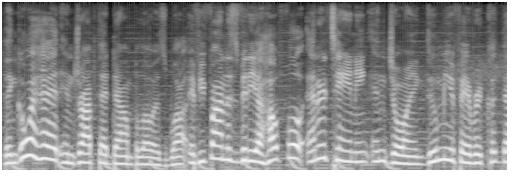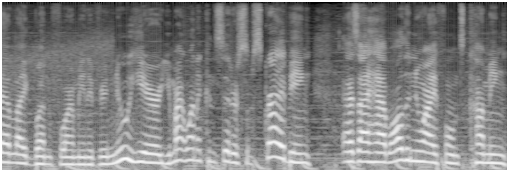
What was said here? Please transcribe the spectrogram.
then go ahead and drop that down below as well. If you found this video helpful, entertaining, enjoying, do me a favor, click that like button for me. And if you're new here, you might want to consider subscribing as I have all the new iPhones coming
